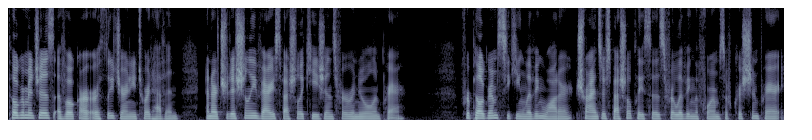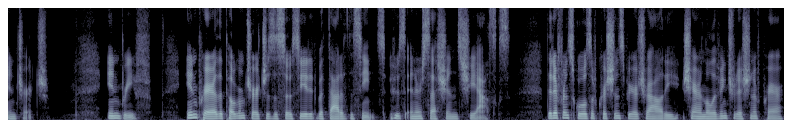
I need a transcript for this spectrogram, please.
Pilgrimages evoke our earthly journey toward heaven and are traditionally very special occasions for renewal and prayer. For pilgrims seeking living water, shrines are special places for living the forms of Christian prayer in church. In brief, in prayer, the pilgrim church is associated with that of the saints, whose intercessions she asks. The different schools of Christian spirituality share in the living tradition of prayer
